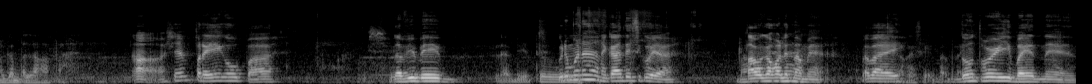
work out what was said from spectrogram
Magabala ka pa. Ah, syempre, ikaw pa. Love you, babe. Love you too. Kunin mo na, nag si kuya. Tawag ako ulit mamaya. Bye-bye. Okay, sige, bye-bye. Don't worry, bayad na yan.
